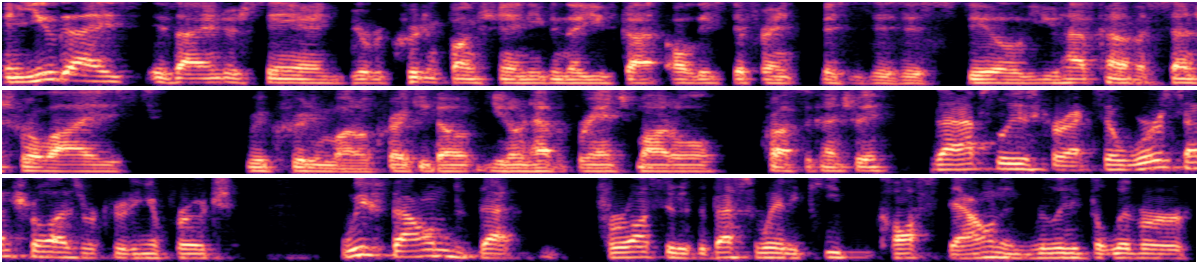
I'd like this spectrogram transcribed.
And you guys, as I understand, your recruiting function, even though you've got all these different businesses, is still you have kind of a centralized recruiting model, correct? You don't you don't have a branch model across the country. That absolutely is correct. So we're a centralized recruiting approach. We found that for us, it was the best way to keep costs down and really deliver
